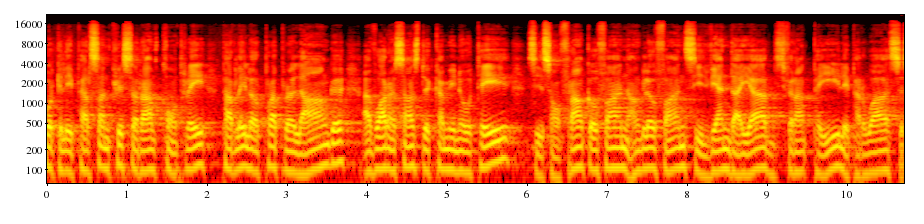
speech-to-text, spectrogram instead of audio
pour que les personnes puissent se rencontrer, parler leur propre langue, avoir un sens de communauté, s'ils sont francophones, anglophones, s'ils viennent d'ailleurs, différents pays, les paroisses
